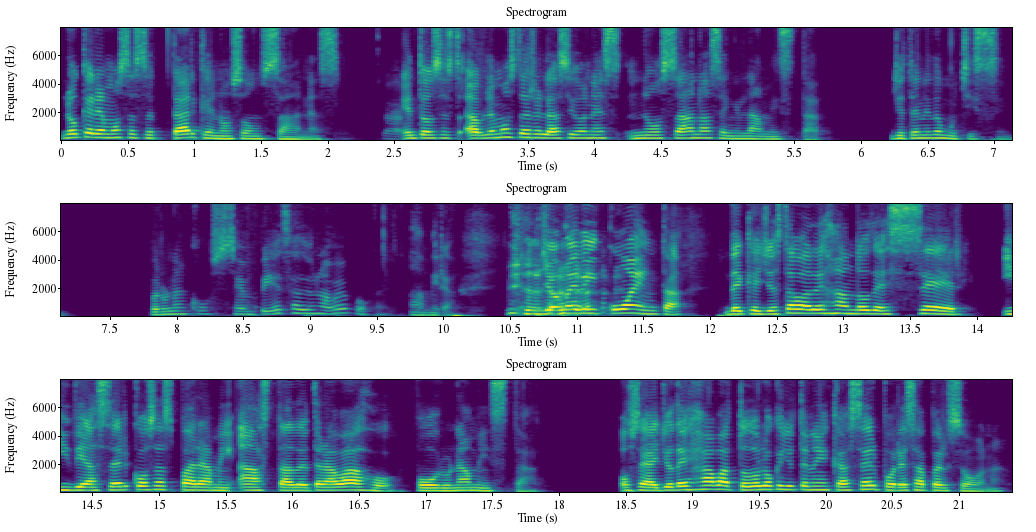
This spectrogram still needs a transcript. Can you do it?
no queremos aceptar que no son sanas. Entonces, hablemos de relaciones no sanas en la amistad. Yo he tenido muchísimas. Pero una cosa. Se empieza de una vez porque... Ah, mira. Yo me di cuenta de que yo estaba dejando de ser y de hacer cosas para mí, hasta de trabajo, por una amistad. O sea, yo dejaba todo lo que yo tenía que hacer por esa persona.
